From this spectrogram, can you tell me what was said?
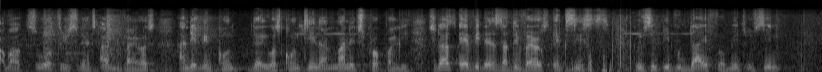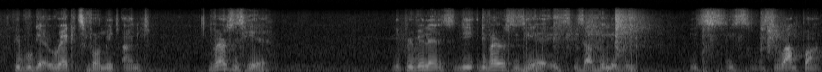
about two or three students had the virus and they've been con- it was contained and managed properly. So that's evidence that the virus exists. We've seen people die from it. We've seen people get wrecked from it, and the virus is here. The prevalence, the, the virus is here. It's, it's available. It's, it's, it's rampant.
